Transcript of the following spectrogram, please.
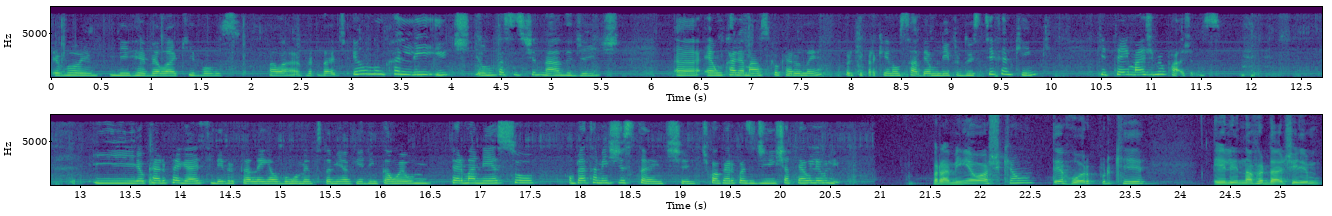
eu vou me revelar aqui, vou falar a verdade. Eu nunca li It, eu nunca assisti nada de It. Uh, é um calhamaço que eu quero ler, porque, para quem não sabe, é um livro do Stephen King, que tem mais de mil páginas. E eu quero pegar esse livro para ler em algum momento da minha vida, então eu permaneço completamente distante de qualquer coisa de Ish até eu ler o livro. Para mim, eu acho que é um terror porque ele, na verdade, ele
